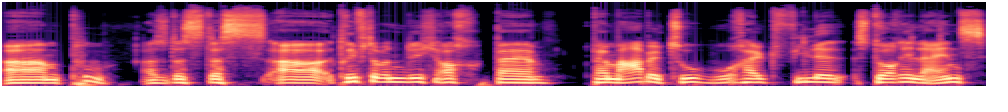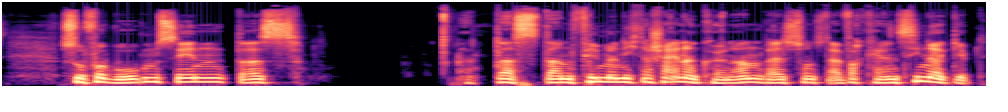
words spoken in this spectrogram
Ähm, puh, also das, das äh, trifft aber natürlich auch bei, bei Marvel zu, wo halt viele Storylines so verwoben sind, dass dass dann Filme nicht erscheinen können, weil es sonst einfach keinen Sinn ergibt.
